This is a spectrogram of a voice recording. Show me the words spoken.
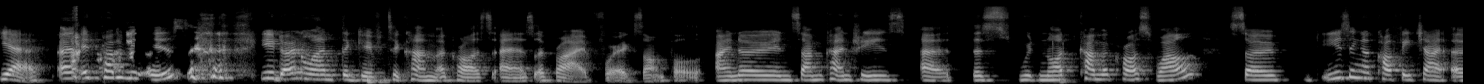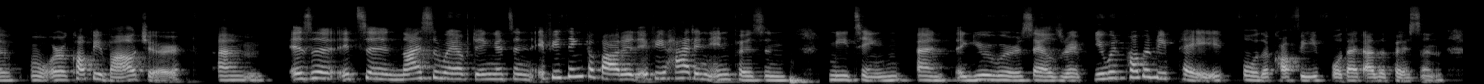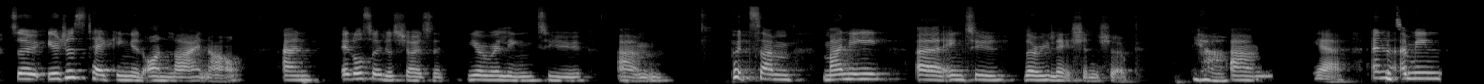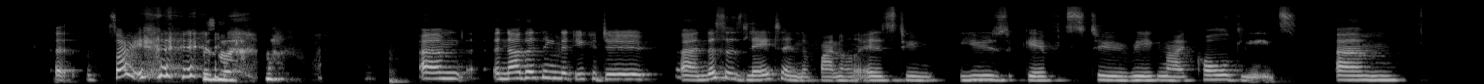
Yeah, uh, it probably is. you don't want the gift to come across as a bribe, for example. I know in some countries uh, this would not come across well. So using a coffee chat uh, or a coffee voucher um, is a it's a nicer way of doing it. And if you think about it, if you had an in-person meeting and you were a sales rep, you would probably pay for the coffee for that other person. So you're just taking it online now, and it also just shows that you're willing to um, put some money uh, into the relationship. Yeah. Um, yeah. And it's, I mean, uh, sorry. um, another thing that you could do, and this is later in the funnel, is to use gifts to reignite cold leads. Um,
